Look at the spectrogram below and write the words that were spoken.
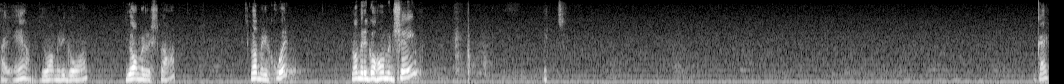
I am. Do you want me to go on? Do You want me to stop? You want me to quit? You want me to go home and shave? Okay?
